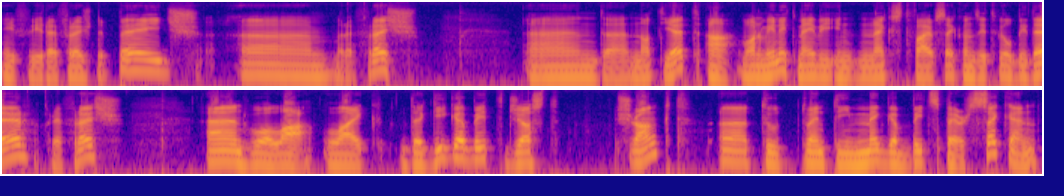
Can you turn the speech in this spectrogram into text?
If we refresh the page, um, refresh, and uh, not yet. Ah one minute. Maybe in the next five seconds it will be there. Refresh. And voila. Like the gigabit just shrunk uh, to 20 megabits per second.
